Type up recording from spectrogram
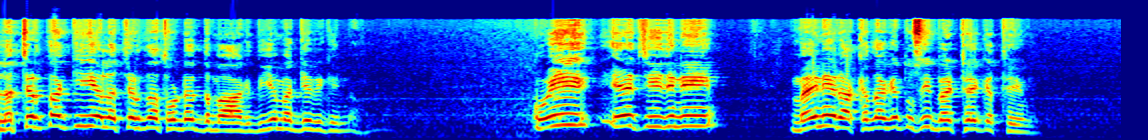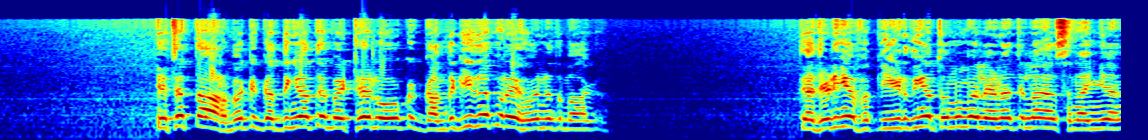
ਲੱਚਰਤਾ ਕੀ ਹੈ ਲੱਚਰਤਾ ਤੁਹਾਡੇ ਦਿਮਾਗ ਦੀ ਹੈ ਮੈਂ ਅੱਗੇ ਵੀ ਕਹਿੰਦਾ ਹੁੰਦਾ। ਕੋਈ ਇਹ ਚੀਜ਼ ਨਹੀਂ, ਮੈਂ ਨਹੀਂ ਰੱਖਦਾ ਕਿ ਤੁਸੀਂ ਬੈਠੇ ਕਿੱਥੇ ਹੋ। ਇੱਥੇ ਧਾਰਮਿਕ ਗੱਦੀਆਂ ਤੇ ਬੈਠੇ ਲੋਕ ਗੰਦਗੀ ਦੇ ਭਰੇ ਹੋਏ ਨੇ ਦਿਮਾਗ। ਤੇ ਜਿਹੜੀਆਂ ਫਕੀਰ ਦੀਆਂ ਤੁਹਾਨੂੰ ਮੈਂ ਲੈਣਾ ਚਲਾ ਸੁਣਾਈਆਂ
